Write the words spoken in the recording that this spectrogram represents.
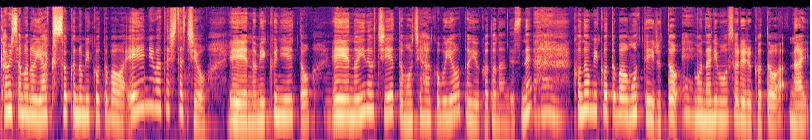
神様の約束の御言葉は永遠に私たちを永遠の御国へと、永遠の命へと持ち運ぶよということなんですね。はい。この御言葉を持っていると、ええ。もう何も恐れることはない。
